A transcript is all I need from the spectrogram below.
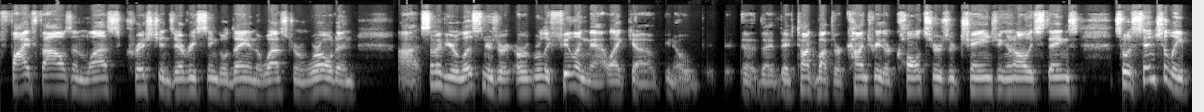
5,000 less Christians every single day in the Western world, and uh, some of your listeners are, are really feeling that. Like uh, you know, they, they talk about their country, their cultures are changing, and all these things. So essentially,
